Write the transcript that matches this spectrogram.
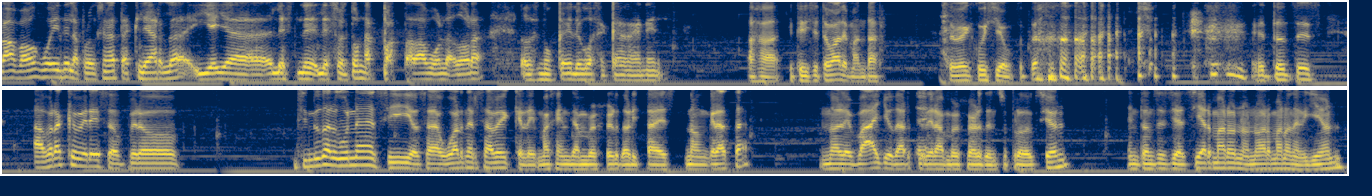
va, un güey de la producción a taclearla y ella les, le, le suelta una patada voladora, lo desnuca y luego se caga en él. Ajá, y te dice, te va a demandar. Te ve en juicio, puto. Entonces, habrá que ver eso, pero sin duda alguna, sí, o sea, Warner sabe que la imagen de Amber Heard ahorita es non grata. No le va a ayudar tener Amber Heard en su producción. Entonces, si así armaron o no armaron el guion,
